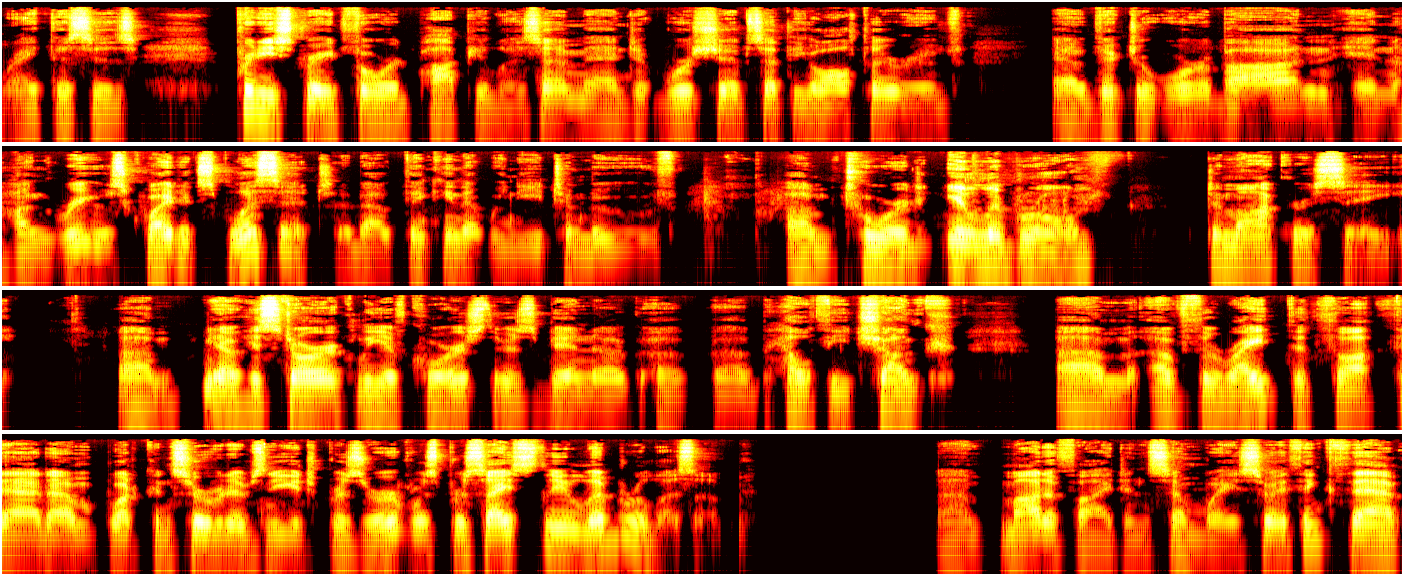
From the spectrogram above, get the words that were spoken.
right? This is pretty straightforward populism, and it worships at the altar of uh, Viktor Orban in Hungary, who's quite explicit about thinking that we need to move um, toward illiberal democracy. Um, you know, historically, of course, there's been a, a, a healthy chunk um, of the right that thought that um, what conservatives needed to preserve was precisely liberalism um, modified in some way. So I think that,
